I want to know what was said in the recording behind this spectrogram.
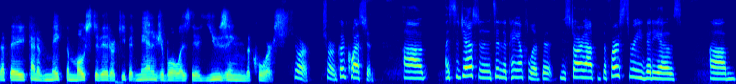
that they kind of make the most of it or keep it manageable as they're using the course? Sure, sure. Good question. Uh, I suggest, and it's in the pamphlet, that you start out the first three videos, um,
